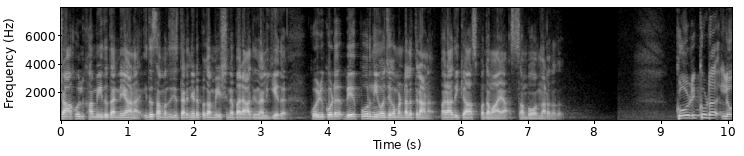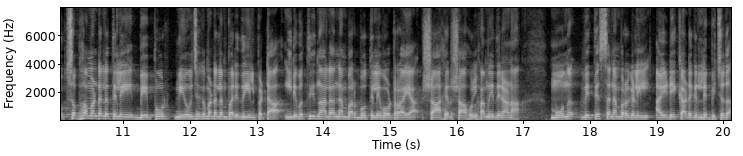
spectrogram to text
ഷാഹുൽ ഹമീദ് തന്നെയാണ് ഇത് സംബന്ധിച്ച് തെരഞ്ഞെടുപ്പ് കമ്മീഷന് പരാതി നൽകിയത്. കോഴിക്കോട് ബേപ്പൂർ നിയോജക മണ്ഡലത്തിലാണ് പരാതിക്ക് ആസ്പദമായ സംഭവം നടന്നത്. കോഴിക്കോട് ലോക്സഭാ മണ്ഡലത്തിലെ ബേപ്പൂർ നിയോജക മണ്ഡലം പരിധിയിൽപ്പെട്ട ഇരുപത്തിനാലാം നമ്പർ ബൂത്തിലെ വോട്ടറായ ഷാഹിർ ഷാഹുൽ ഹമീദിനാണ് മൂന്ന് വ്യത്യസ്ത നമ്പറുകളിൽ ഐ ഡി കാർഡുകൾ ലഭിച്ചത്.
